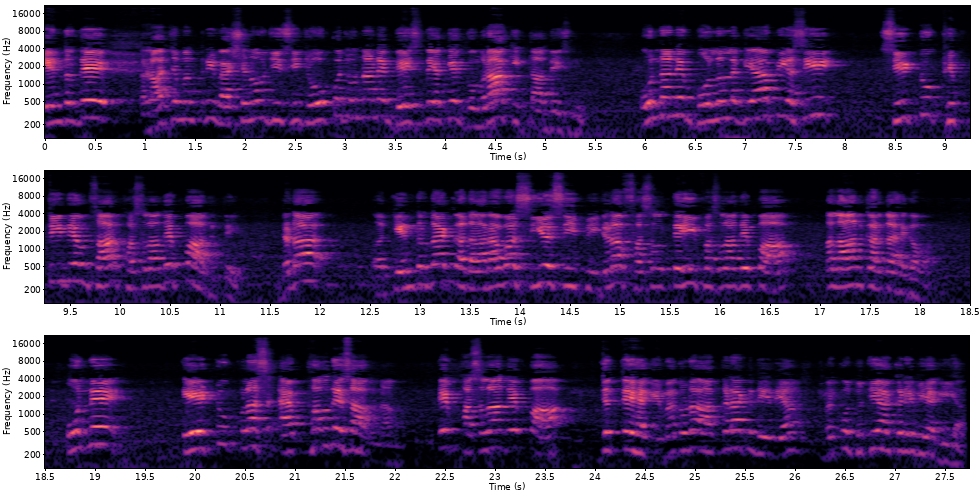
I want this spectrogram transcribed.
ਕੇਂਦਰ ਦੇ ਰਾਜ ਮੰਤਰੀ ਵੈਸ਼ਨੋ ਜੀ ਸੀ, ਜੋ ਕੁਝ ਉਹਨਾਂ ਨੇ ਦੇਸ਼ ਦੇ ਅੱਗੇ ਗੁੰਮਰਾਹ ਕੀਤਾ ਦੇਸ਼ ਨੂੰ, ਉਹਨਾਂ ਨੇ ਬੋਲਣ ਲੱਗਿਆ ਵੀ ਅਸੀਂ C250 ਦੇ ਅਨੁਸਾਰ ਫਸਲਾਂ ਦੇ ਭਾਅ ਦਿੱਤੇ। ਜਿਹੜਾ ਕੇਂਦਰ ਦਾ ਇੱਕ ਅਦਾਰਾ ਵਾ CSCP ਜਿਹੜਾ ਫਸਲ ਤੇ ਹੀ ਫਸਲਾਂ ਦੇ ਭਾਅ ਐਲਾਨ ਕਰਦਾ ਹੈਗਾ ਵਾ। ਉਹਨੇ A2 ਦੇ ਹਿਸਾਬ ਨਾਲ ਤੇ ਫਸਲਾਂ ਦੇ ਭਾਅ ਦਿੱਤੇ ਹੈਗੇ। ਮੈਂ ਥੋੜਾ ਆંકੜਾ ਕਿ ਦੇ ਦਿਆਂ ਮੇਰੇ ਕੋਲ ਦੂਜੇ ਆંકੜੇ ਵੀ ਹੈਗੇ ਆ।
